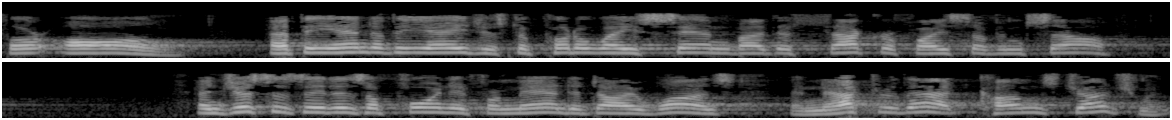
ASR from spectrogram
for all at the end of the ages to put away sin by the sacrifice of himself. And just as it is appointed for man to die once, and after that comes judgment.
